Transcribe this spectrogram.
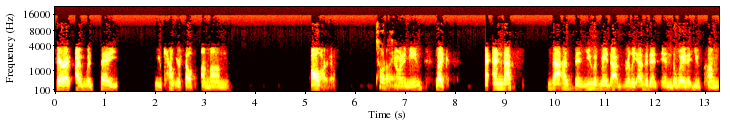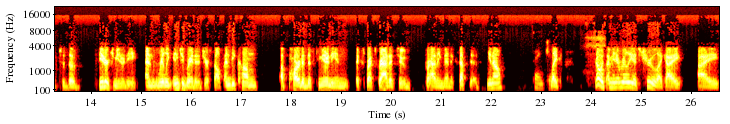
Sara, I would say you count yourself among all artists. Totally. You know what I mean? Like, and that's that has been you have made that really evident in the way that you've come to the theater community and really integrated yourself and become a part of this community and express gratitude for having been accepted. You know, Thank you. like no, it's I mean it really is true. Like I I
